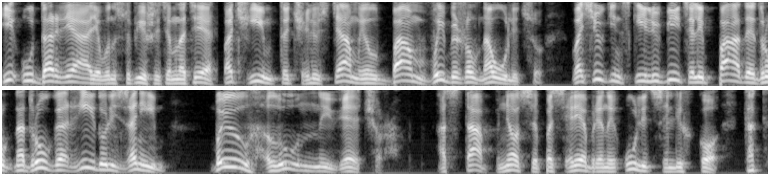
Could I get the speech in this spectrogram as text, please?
и, ударяя в наступившей темноте по чьим-то челюстям и лбам, выбежал на улицу. Васюкинские любители, падая друг на друга, ринулись за ним. Был лунный вечер. Остап несся по Серебряной улице легко, как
